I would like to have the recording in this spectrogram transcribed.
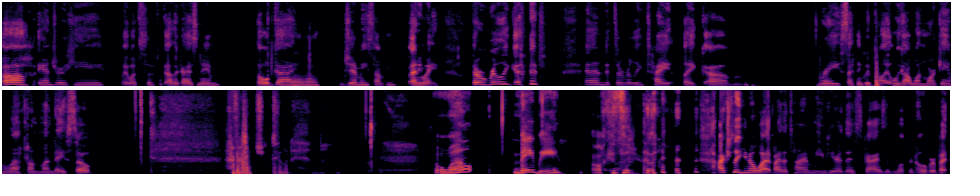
oh Andrew He. Wait, what's the other guy's name? The old guy. Mm. Jimmy something. Anyway, they're really good and it's a really tight like um race. I think we probably only got one more game left on Monday. So everyone should tune in. Well, maybe I'll consider that. Actually, you know what? By the time you hear this, guys, it will have been over, but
